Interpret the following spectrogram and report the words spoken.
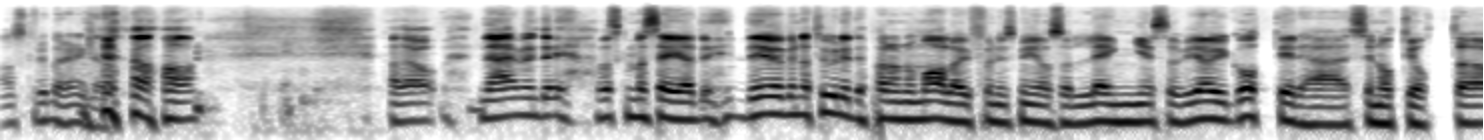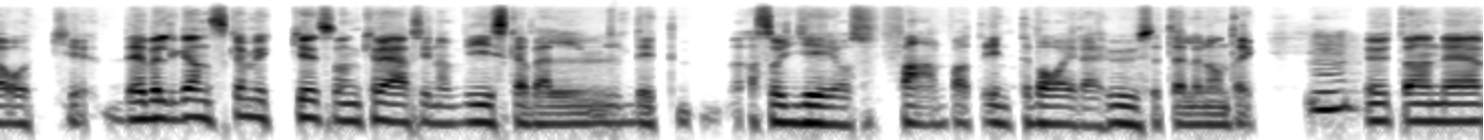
Ja, ska du börja Niklas? Ja. Ja, nej, men det, vad ska man säga? Det, det övernaturliga, det paranormala har ju funnits med oss så länge, så vi har ju gått i det här sedan 88 och det är väl ganska mycket som krävs innan vi ska väldigt, alltså ge oss fan på att inte vara i det här huset eller någonting. Mm. Utan eh,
